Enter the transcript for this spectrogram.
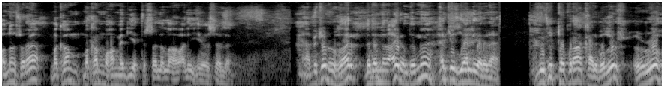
Ondan sonra makam makam Muhammediyettir sallallahu aleyhi ve sellem. Yani bütün ruhlar bedenden ayrıldı mı herkes yerli yerine. Vücut toprağa kalp olur, ruh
